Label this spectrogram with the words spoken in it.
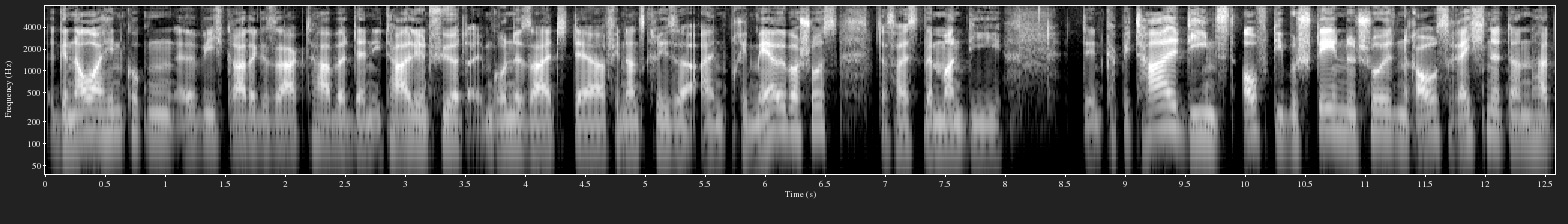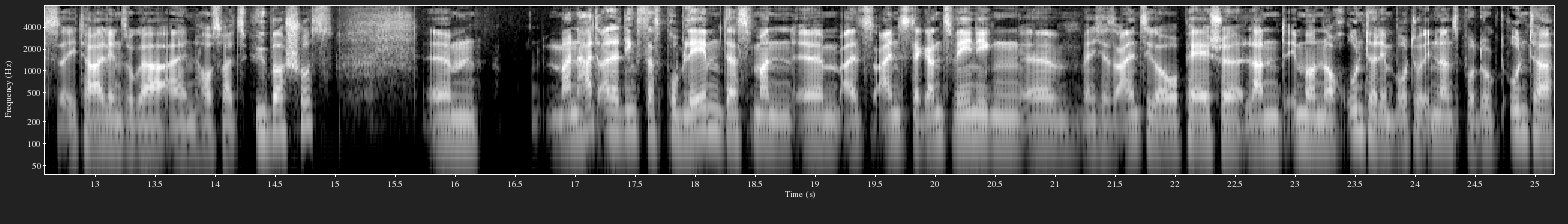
genauer hingucken, äh, wie ich gerade gesagt habe, denn Italien führt im Grunde seit der Finanzkrise einen Primärüberschuss. Das heißt, wenn man die den Kapitaldienst auf die bestehenden Schulden rausrechnet, dann hat Italien sogar einen Haushaltsüberschuss. Ähm, man hat allerdings das Problem, dass man ähm, als eines der ganz wenigen, äh, wenn nicht das einzige europäische Land, immer noch unter dem Bruttoinlandsprodukt, unter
